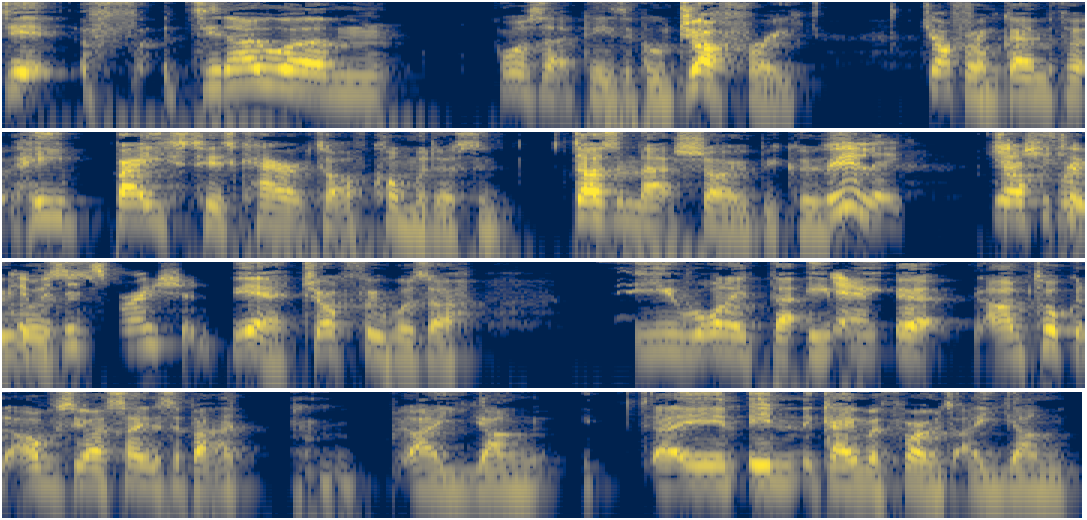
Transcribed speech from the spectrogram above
Do, do you know um what was that geezer called? Joffrey Joffrey. from Game of Thrones. He based his character off Commodus, and doesn't that show? Because Really? He actually Joffrey took him was- as inspiration. yeah, Joffrey was a. You wanted that. He, Yeah. he- uh, I'm talking. Obviously, I say this about a, a young uh, in in Game of Thrones, a young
